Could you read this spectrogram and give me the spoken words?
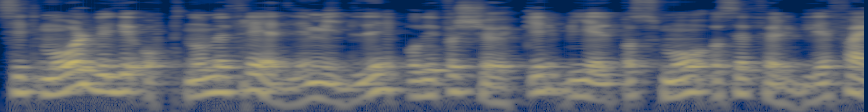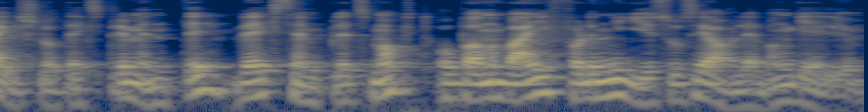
Sitt mål vil de oppnå med fredelige midler, og de forsøker ved hjelp av små og selvfølgelige feilslåtte eksperimenter ved eksempelets makt å bane vei for det nye sosiale evangelium.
